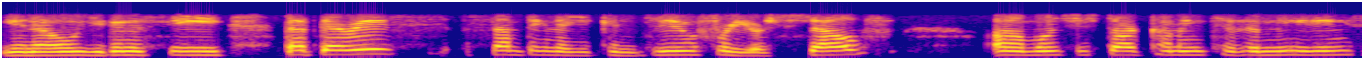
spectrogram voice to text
you know you're going to see that there is something that you can do for yourself um, once you start coming to the meetings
